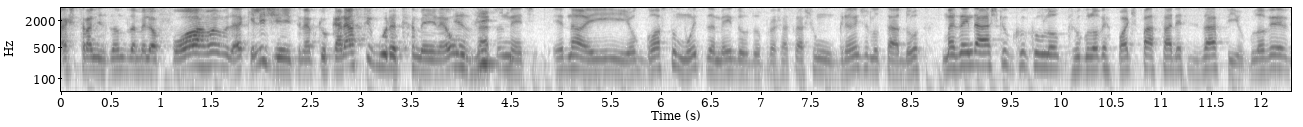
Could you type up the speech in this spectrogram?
astralizando da melhor forma, daquele jeito, né? Porque o cara é uma figura também, né? Um Exatamente. E, não, e eu gosto muito também do, do Prochaska, acho um grande lutador, mas ainda acho que, que, que, o, que o Glover pode passar desse desafio. Glover...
